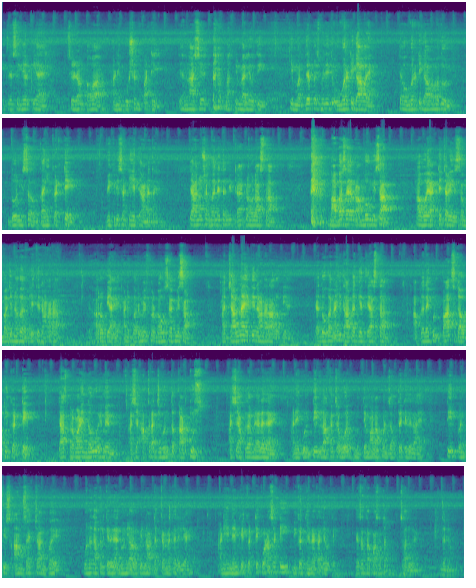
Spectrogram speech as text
इथले senior P I Shriram Pawar आणि भूषण पाटील यांना अशी बातमी मिळाली होती की मध्य प्रदेशमध्ये जे उमरटी गाव आहे त्या उमरटी गावामधून दोन इसम काही कट्टे विक्रीसाठी येथे आणत आहेत. त्या अनुषंगाने त्यांनी ट्रॅप लावला असता बाबासाहेब रामभाऊ मिसाळ हा वय अठ्ठेचाळीस संभाजीनगर येथे राहणारा आरोपी आहे आणि परमेश्वर भाऊसाहेब मिसाळ हा जालना येथे राहणारा आरोपी आहे. या दोघांनाही ताब्यात घेतले असता आपल्याला एकूण पाच गावठी कट्टे त्याचप्रमाणे नऊ एम एम असे अकरा जिवंत काडतूस असे आपल्याला मिळालेले आहे आणि एकूण तीन लाखाच्या वर मुद्देमाल आपण जप्त केलेला आहे. तीन पंचवीस आर्म्स ॲक्टच्या अन्वये गुन्हा दाखल केलेला आहे. दोन्ही आरोपींना अटक करण्यात आलेली आहे आणि हे नेमके कट्टे कोणासाठी विकत घेण्यात आले होते याचा तपास आता चालू आहे. धन्यवाद.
